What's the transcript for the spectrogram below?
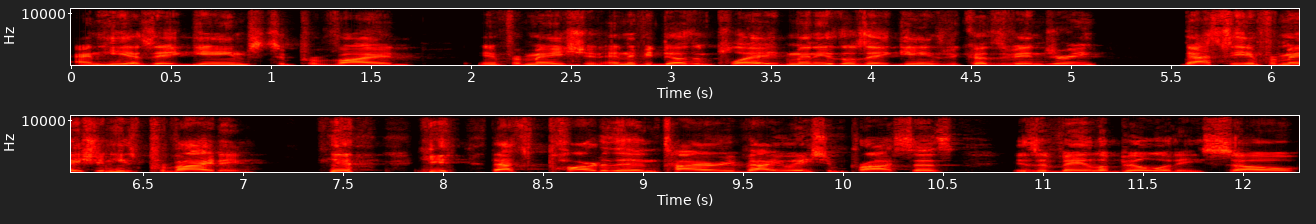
and he has eight games to provide information. And if he doesn't play many of those eight games because of injury, that's the information he's providing. he, that's part of the entire evaluation process is availability. So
